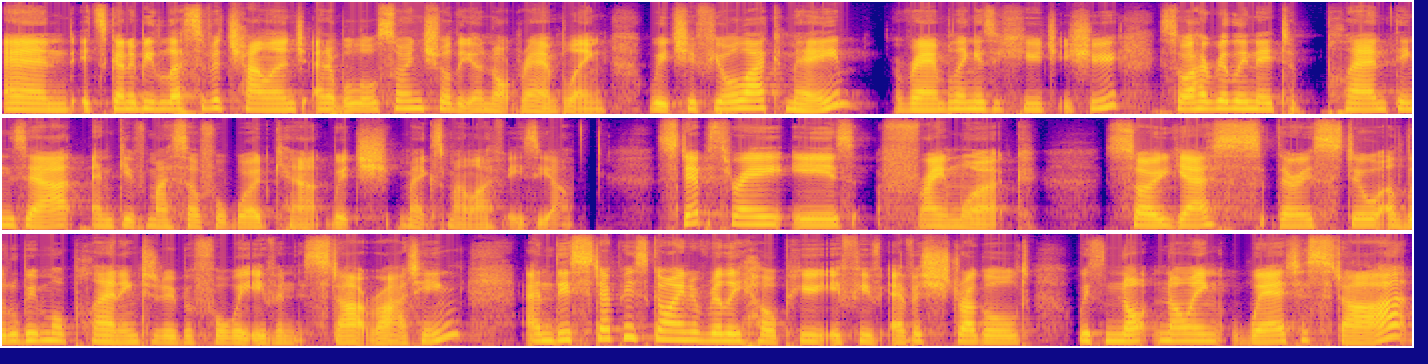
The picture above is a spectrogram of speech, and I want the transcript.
And it's going to be less of a challenge and it will also ensure that you're not rambling, which if you're like me, Rambling is a huge issue. So I really need to plan things out and give myself a word count, which makes my life easier. Step three is framework. So, yes, there is still a little bit more planning to do before we even start writing. And this step is going to really help you if you've ever struggled with not knowing where to start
